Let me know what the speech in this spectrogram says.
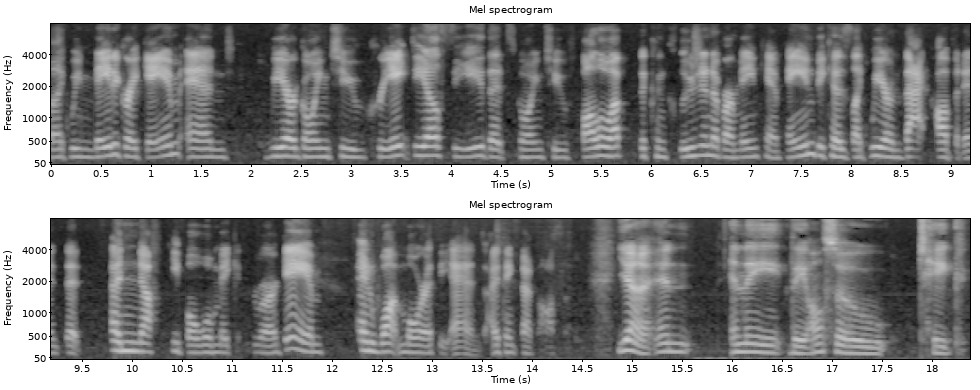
like we made a great game and we are going to create DLC that's going to follow up the conclusion of our main campaign because like we are that confident that enough people will make it through our game and want more at the end. I think that's awesome. Yeah, and and they they also take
